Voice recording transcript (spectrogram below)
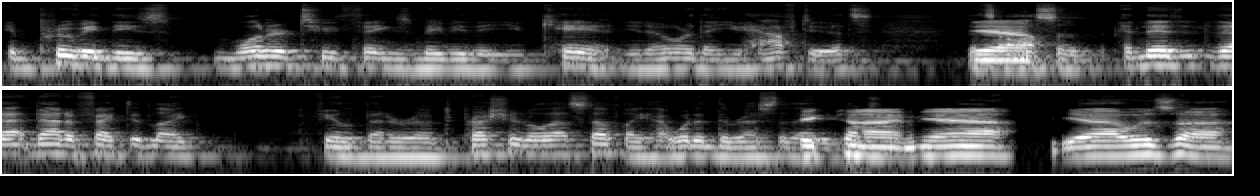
improving these one or two things maybe that you can, you know, or that you have to. That's that's Yeah. awesome. And then that that affected like feeling better around depression and all that stuff. Like how what did the rest of that Big eventually- time. Yeah. Yeah. It was, uh,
